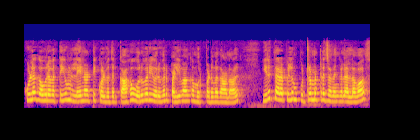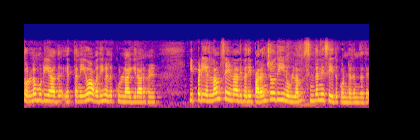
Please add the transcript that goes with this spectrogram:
குல கௌரவத்தையும் நிலைநாட்டிக் கொள்வதற்காக ஒருவரையொருவர் பழிவாங்க முற்படுவதானால் இரு தரப்பிலும் குற்றமற்ற ஜனங்கள் அல்லவா சொல்ல முடியாத எத்தனையோ அவதிகளுக்குள்ளாகிறார்கள். இப்படியெல்லாம் சேனாதிபதி பரஞ்சோதியின் உள்ளம் சிந்தனை செய்து கொண்டிருந்தது.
